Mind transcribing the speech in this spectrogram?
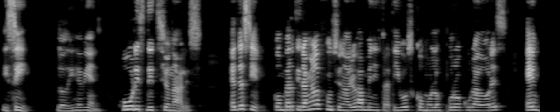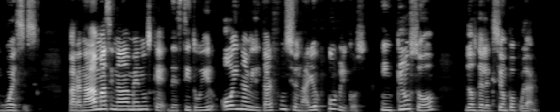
Y sí, lo dije bien, jurisdiccionales. Es decir, convertirán a los funcionarios administrativos como los procuradores en jueces, para nada más y nada menos que destituir o inhabilitar funcionarios públicos, incluso los de elección popular,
